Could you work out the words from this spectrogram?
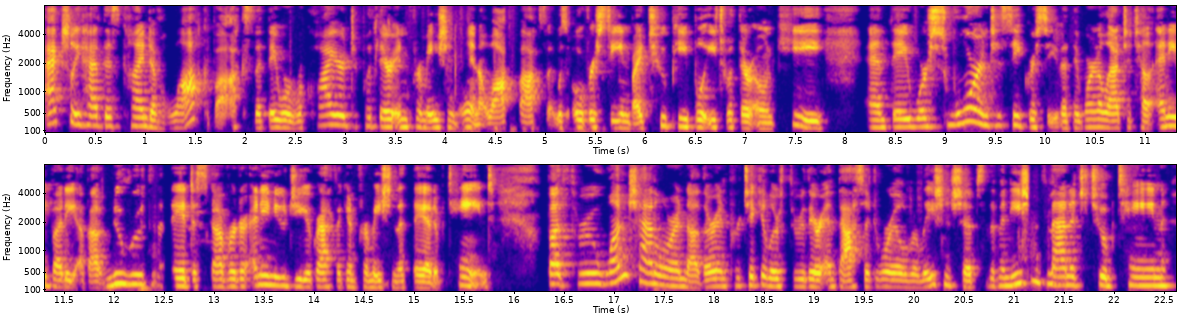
actually had this kind of lockbox that they were required to put their information in, a lockbox that was overseen by two people, each with their own key. And they were sworn to secrecy, that they weren't allowed to tell anybody about new routes that they had discovered or any new geographic information that they had obtained. But through one channel or another, in particular through their ambassadorial relationships, the Venetians managed to obtain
